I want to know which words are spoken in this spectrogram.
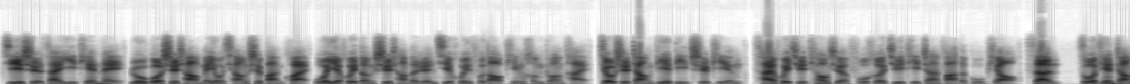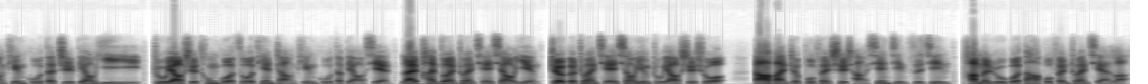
即使在一天内，如果市场没有强势板块，我也会等市场的人气恢复到平衡状态，就是涨跌比持平，才会去挑选符合具体战法的股票。三、昨天涨停股的指标意义，主要是通过昨天涨停股的表现来判断赚钱效应。这个赚钱效应主要是说。打板这部分市场先进资金，他们如果大部分赚钱了，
